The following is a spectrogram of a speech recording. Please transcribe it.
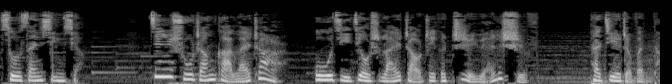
苏三心想，金署长赶来这儿，估计就是来找这个智源师傅。他接着问道：“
